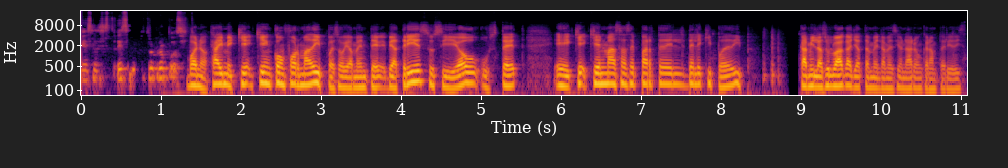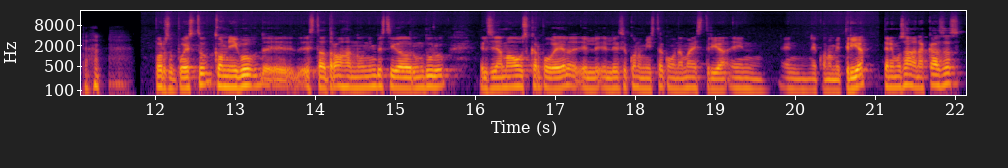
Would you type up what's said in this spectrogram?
Ese es, nuestro propósito. Bueno, Jaime, ¿quién, conforma DIP? Pues obviamente Beatriz, su CEO, usted. Eh, ¿Quién más hace parte del, equipo de DIP? Camila Zuluaga, ya también la mencionaron, gran periodista. Por supuesto, conmigo eh, está trabajando un investigador, un duro, él se llama Oscar Poveda, él, es economista con una maestría en, econometría. Tenemos a Ana Casas,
